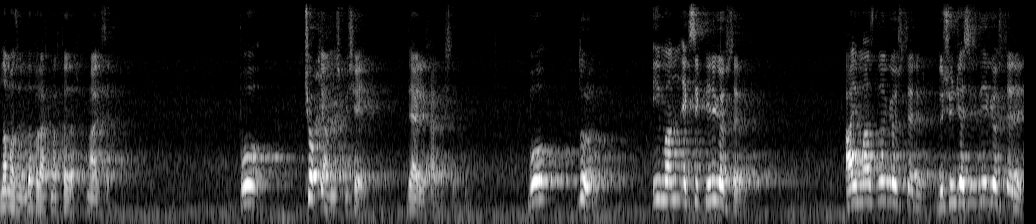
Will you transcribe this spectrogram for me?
namazını da bırakmaktadır maalesef. Bu çok yanlış bir şey değerli kardeşlerim. Bu durum imanın eksikliğini gösterir. Aymazlığı gösterir, düşüncesizliği gösterir,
